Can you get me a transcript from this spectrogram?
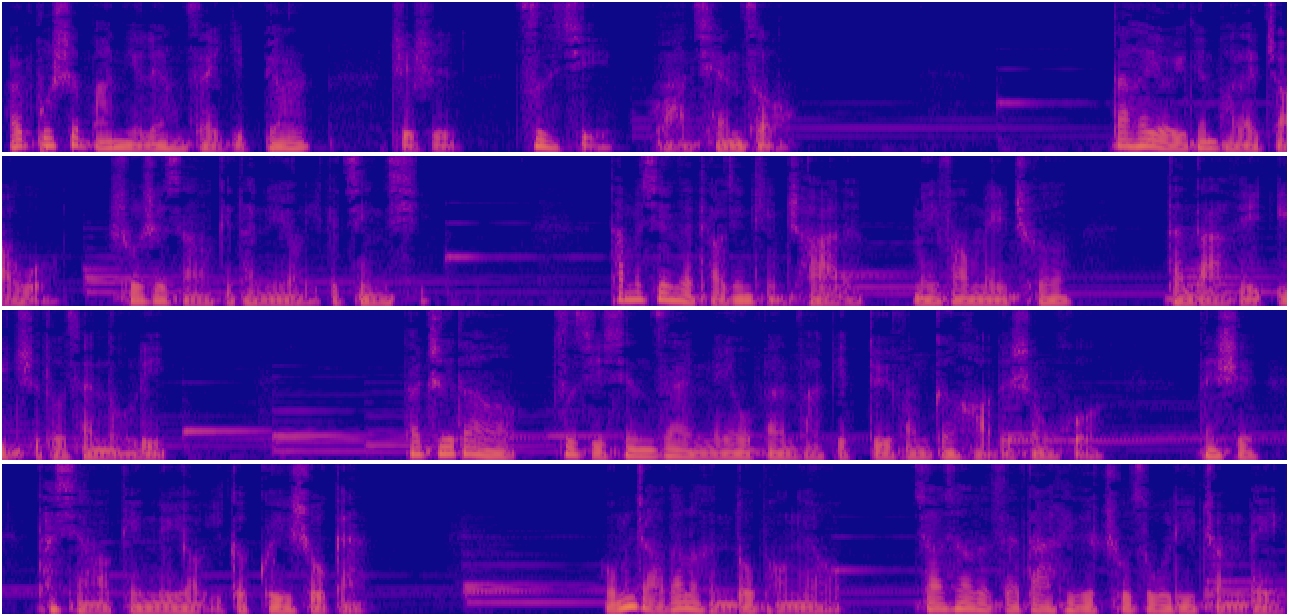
而不是把你晾在一边儿，只是自己往前走。大黑有一天跑来找我说是想要给他女友一个惊喜。他们现在条件挺差的，没房没车，但大黑一直都在努力。他知道自己现在没有办法给对方更好的生活，但是他想要给女友一个归属感。我们找到了很多朋友，悄悄的在大黑的出租屋里准备，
